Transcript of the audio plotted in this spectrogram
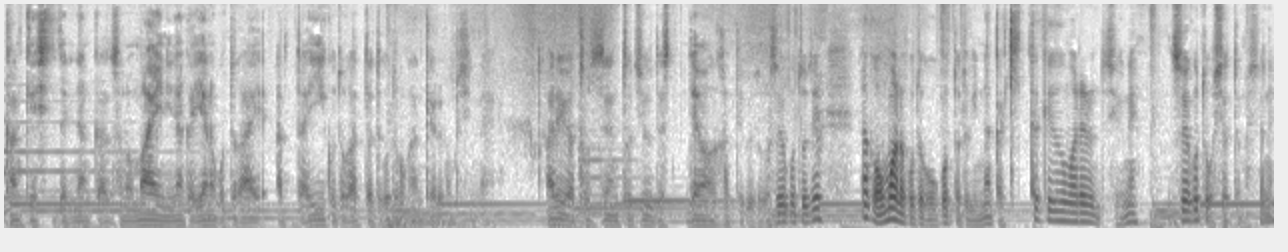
関係してたりなんかその前になんか嫌なことがあったいいことがあったってことも関係あるかもしれない。あるいは突然途中で電話がかかってくるとかそういうことでなんか思わぬことが起こった時に何かきっかけが生まれるんですよねそういうことをおっしゃってましたね。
